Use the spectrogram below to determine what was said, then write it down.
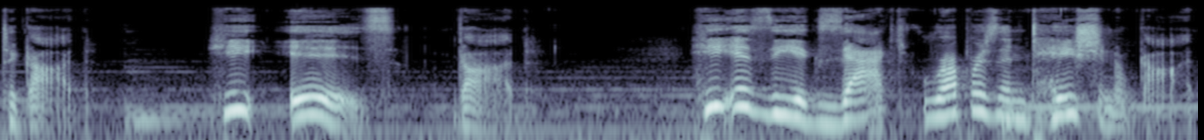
to God, He is God. He is the exact representation of God.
